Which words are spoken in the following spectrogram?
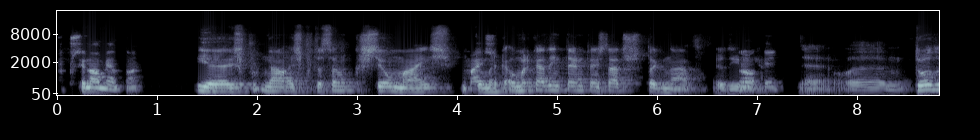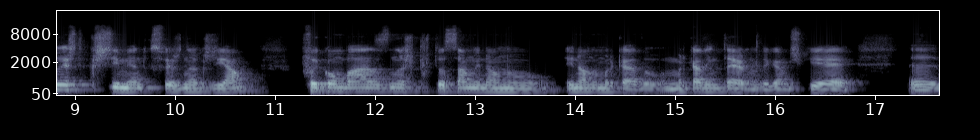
proporcionalmente, não é? E a, não, a exportação cresceu mais, mais. O, mercado, o, mercado, interno tem estado estagnado, eu diria. Okay. É, um, todo este crescimento que se fez na região foi com base na exportação e não no, e não no mercado, no mercado interno, digamos que é, eh,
